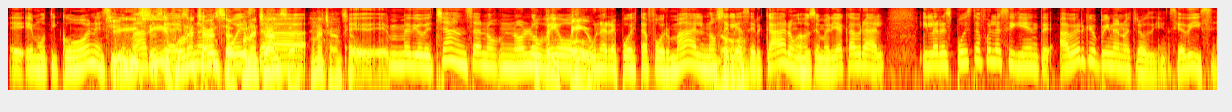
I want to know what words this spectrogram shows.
eh, emoticones y Sí, demás. sí, o sea, fue es una chanza, fue una chanza, una chanza. eh, medio de chanza, no, no lo Un veo tripeo. una respuesta formal, no, se le acercaron a José María Cabral y la respuesta fue la siguiente, a ver qué opina nuestra audiencia. Dice,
